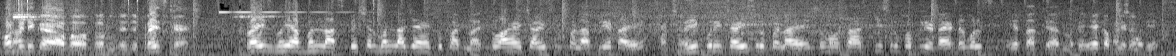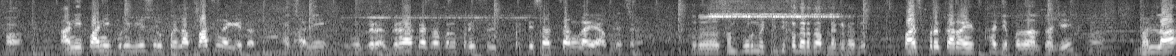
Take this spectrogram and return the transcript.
क्वांटिटी काय आप- आपलं त्याचे प्राइस काय आहे? प्राइस भैया भल्ला स्पेशल भल्ला जे आहे तुपातला तो आहे चाळीस रुपयाला प्लेट आहे. अच्छा. दहीपुरी चाळीस रुपयाला आहे समोसा तीस रुपये प्लेट आहे डबल येतात त्यामध्ये एका अच्छा. प्लेटमध्ये हा. आणि पाणीपुरी वीस रुपयाला पाच नग येतात अच्छा. आणि ग्र- ग्राहकाचा पण प्रति- प्रतिसाद चांगला आहे आपल्याकडे. तर संपूर्ण किती पदार्थ आपल्याकडे आहेत पाच प्रकार आहेत खाद्यपदार्थाचे. हा. भल्ला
